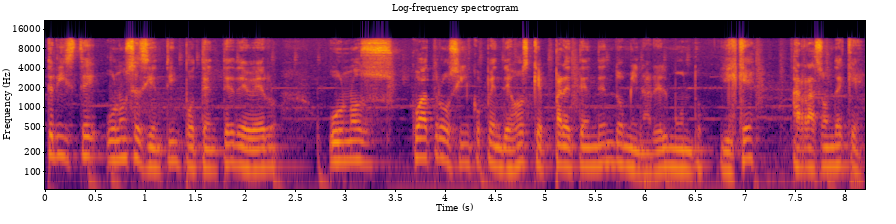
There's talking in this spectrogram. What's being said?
triste, uno se siente impotente de ver unos cuatro o cinco pendejos que pretenden dominar el mundo. ¿Y qué? ¿A razón de qué?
